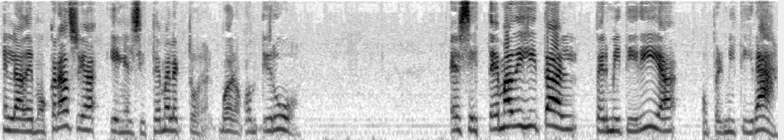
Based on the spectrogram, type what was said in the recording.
en la democracia y en el sistema electoral. Bueno, continúo. El sistema digital permitiría o permitirá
